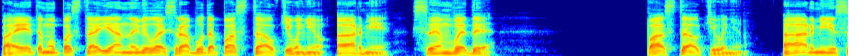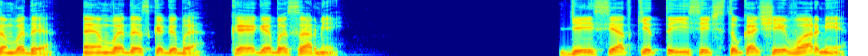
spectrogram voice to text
Поэтому постоянно велась работа по сталкиванию армии с МВД. По сталкиванию армии с МВД, МВД с КГБ, КГБ с армией. Десятки тысяч стукачей в армии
